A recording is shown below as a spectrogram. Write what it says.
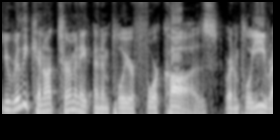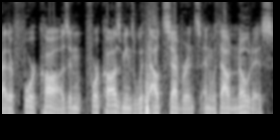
You really cannot terminate an employer for cause, or an employee rather for cause, and for cause means without severance and without notice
